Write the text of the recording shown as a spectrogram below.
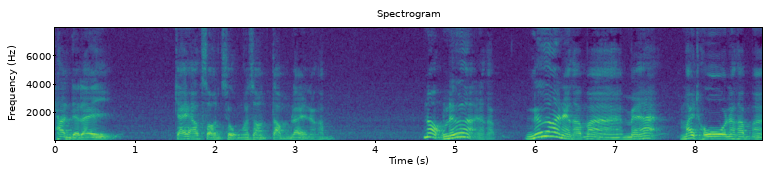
ท่านจะได้ใช้อักษรสูงอักษรต่ำได้นะครับ นอกเนื้อนะครับ เนื้อเนี่ยครับอ่าแม้ไม่โทนะครับอ่า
